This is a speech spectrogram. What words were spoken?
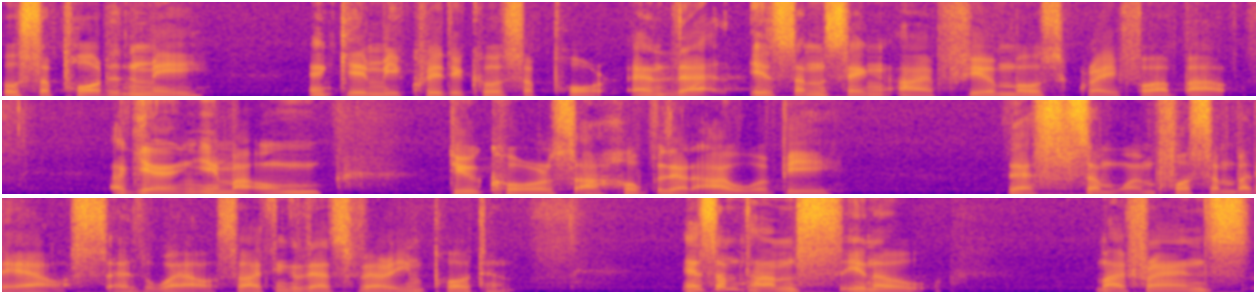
who supported me and give me critical support. And that is something I feel most grateful about. Again, in my own due course, I hope that I will be there's someone for somebody else as well. So I think that's very important. And sometimes, you know, my friends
